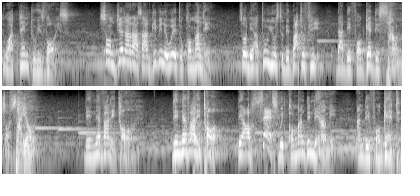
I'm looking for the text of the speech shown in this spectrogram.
to attend to his voice. Some generals are giving away to commanding. So they are too used to the battlefield that they forget the sounds of Zion. They never return. They never return. They are obsessed with commanding the army and they forget.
